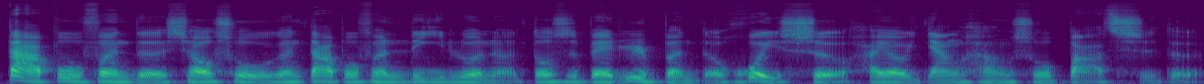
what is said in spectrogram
大部分的销售额跟大部分利润呢，都是被日本的会社还有洋行所把持的，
